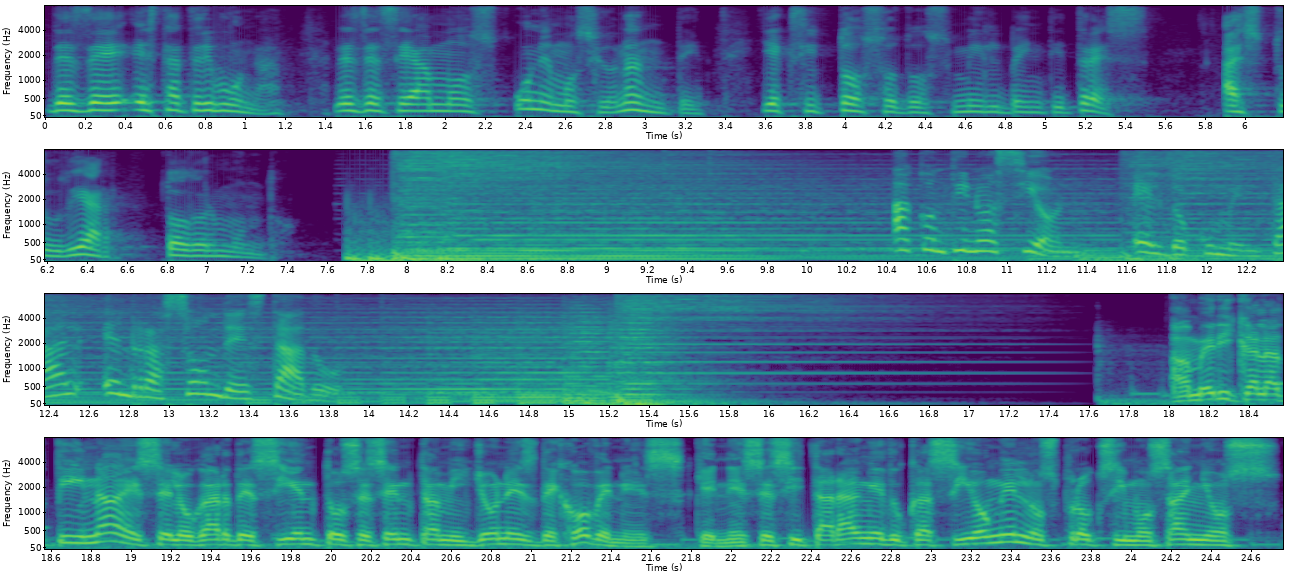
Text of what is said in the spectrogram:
Desde esta tribuna les deseamos un emocionante y exitoso 2023. A estudiar todo el mundo. A continuación, el documental En Razón de Estado América Latina es el hogar de 160 millones de jóvenes que necesitarán educación en los próximos años.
